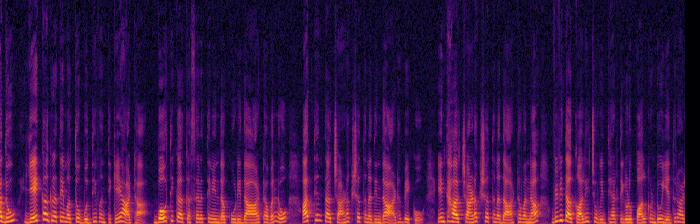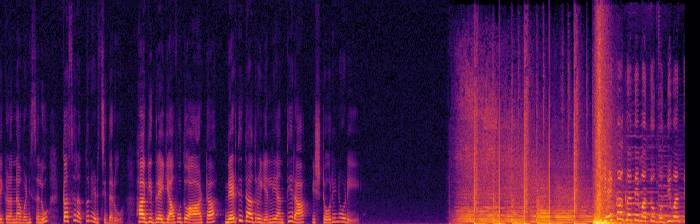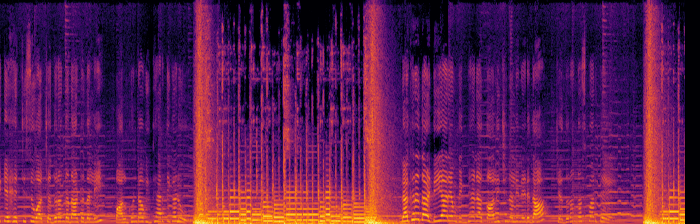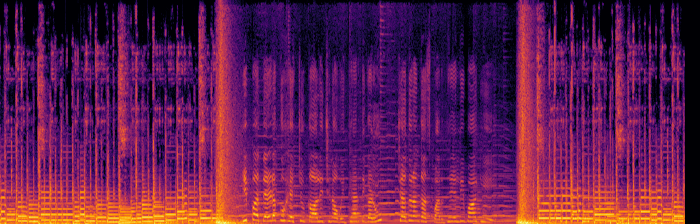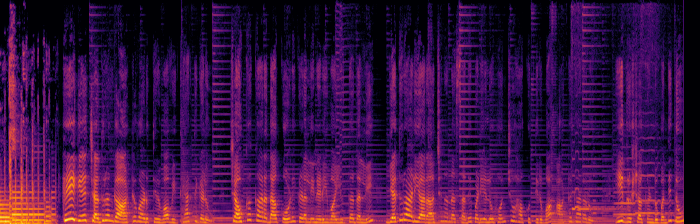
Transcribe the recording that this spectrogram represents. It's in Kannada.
ಅದು ಏಕಾಗ್ರತೆ ಮತ್ತು ಬುದ್ಧಿವಂತಿಕೆಯ ಆಟ. ಭೌತಿಕ ಕಸರತ್ತಿನಿಂದ ಕೂಡಿದ ಆಟವನ್ನು ಅತ್ಯಂತ ಚಾಣಕ್ಷತನದಿಂದ ಆಡಬೇಕು. ಇಂತಹ ಚಾಣಕ್ಷತನದ ಆಟವನ್ನು ವಿವಿಧ ಕಾಲೇಜು ವಿದ್ಯಾರ್ಥಿಗಳು ಪಾಲ್ಗೊಂಡು ಎದುರಾಳಿಗಳನ್ನು ಮಣಿಸಲು ಕಸರತ್ತು ನಡೆಸಿದರು. ಹಾಗಿದ್ರೆ ಯಾವುದೋ ಆಟ? ನಡೆದಿದ್ದಾದರೂ ಎಲ್ಲಿ ಅಂತೀರಾ? ಈ ಸ್ಟೋರಿ ನೋಡಿ. ಏಕಾಗ್ರತೆ ಮತ್ತು ಬುದ್ಧಿವಂತಿಕೆ ಹೆಚ್ಚಿಸುವ ಚದುರಂಗದಾಟದಲ್ಲಿ ಪಾಲ್ಗೊಂಡ ವಿದ್ಯಾರ್ಥಿಗಳು. ನಗರದ ಡಿಆರ್ಎಂ ವಿಜ್ಞಾನ ಕಾಲೇಜಿನಲ್ಲಿ ನಡೆದ ಚದುರಂಗ ಸ್ಪರ್ಧೆ. ಇಪ್ಪತ್ತೆರಡಕ್ಕೂ ಹೆಚ್ಚು ಕಾಲೇಜಿನ ವಿದ್ಯಾರ್ಥಿಗಳು ಚದುರಂಗ ಸ್ಪರ್ಧೆಯಲ್ಲಿ ಭಾಗಿ. ಚದುರಂಗ ಆಟವಾಡುತ್ತಿರುವ ವಿದ್ಯಾರ್ಥಿಗಳು ಚೌಕಾಕಾರದ ಕೋಣೆಗಳಲ್ಲಿ ನಡೆಯುವ ಯುದ್ಧದಲ್ಲಿ ಎದುರಾಳಿಯ ರಾಜನನ್ನ ಸದೆಬಡಿಯಲು ಹೊಂಚು ಹಾಕುತ್ತಿರುವ ಆಟಗಾರರು. ಈ ದೃಶ್ಯ ಕಂಡು ಬಂದಿದ್ದು,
